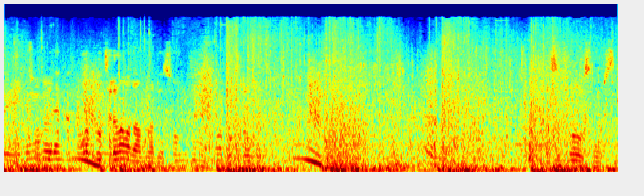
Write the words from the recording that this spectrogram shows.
beynim Son bir batıralım adamları. Son bir dakika batıralım. Sıfır olsun hepsi.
